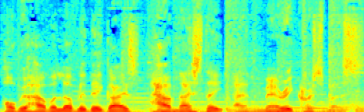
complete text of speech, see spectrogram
Hope you have a lovely day, guys. Have a nice day and Merry Christmas.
